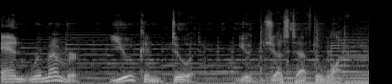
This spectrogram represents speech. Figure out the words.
And remember, you can do it. You just have to want it.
